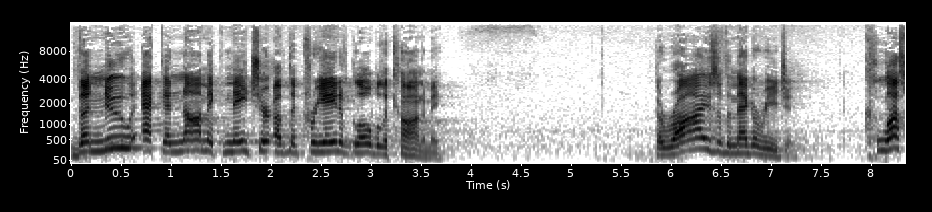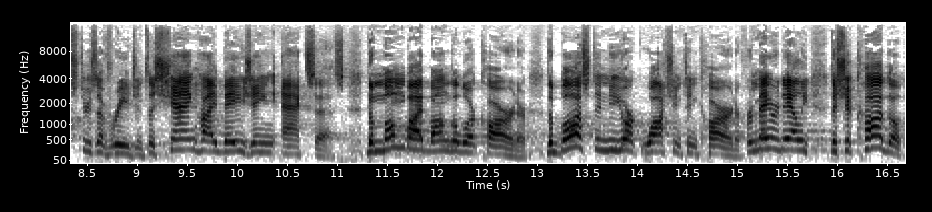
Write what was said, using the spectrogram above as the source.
the new economic nature of the creative global economy. The rise of the mega region clusters of regions, the Shanghai Beijing axis, the Mumbai Bangalore corridor, the Boston New York Washington corridor, for Mayor Daley, the Chicago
